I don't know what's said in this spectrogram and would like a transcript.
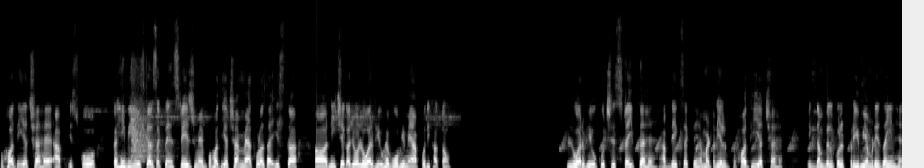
बहुत ही अच्छा है। आप इसको कहीं भी यूज़ कर सकते हैं। स्टेज में बहुत ही अच्छा। मैं थोड़ा सा इसका नीचे का जो लोअर व्यू है, वो भी मैं आपको दिखाता हूँ। लोअर व्यू कुछ इस टाइप का है। आप देख सकते हैं मटेरियल बहुत ही अच्छा है। एकदम बिल्कुल प्रीमियम डिज़ाइन है।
